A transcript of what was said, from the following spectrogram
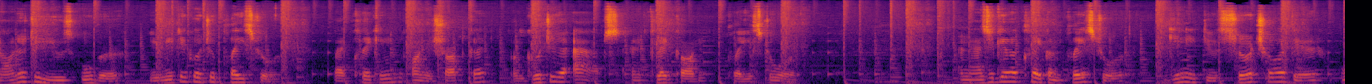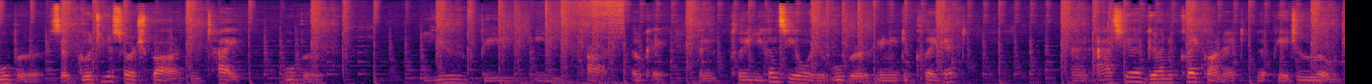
order to use Uber, you need to go to Play Store by clicking on your shortcut or go to your apps and click on Play Store. And as you give a click on Play Store, you need to search over there Uber. So go to your search bar and type Uber. U B E R. Okay, and play. You can see over here Uber. You need to click it, and as you're going to click on it, the page will load.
